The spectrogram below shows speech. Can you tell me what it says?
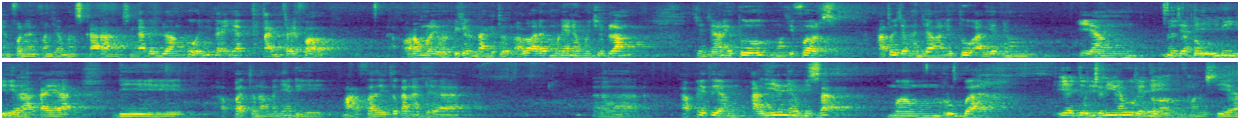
handphone-handphone zaman sekarang. Sehingga ada yang bilang oh ini kayaknya time travel. Orang mulai berpikir tentang itu. Lalu ada kemudian yang muncul bilang jangan-jangan itu multiverse atau jangan-jangan itu alien yang yang menjadi bumi gitu. ya kayak di apa itu namanya di Marvel itu kan ada eh, apa itu yang alien yang bisa merubah Iya jadi wujudnya menjadi gitu. manusia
